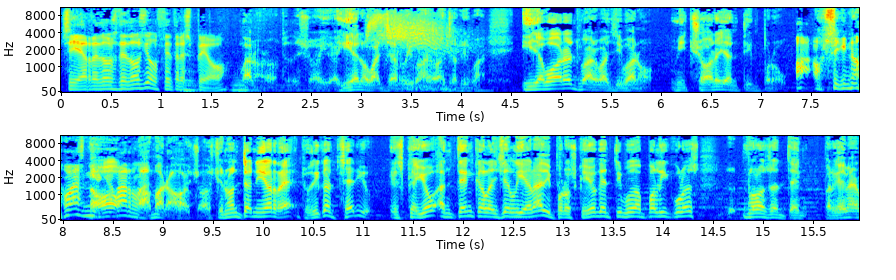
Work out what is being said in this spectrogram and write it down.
Sí, R2D2 i el C3PO. Bueno, no, tot això, i ja no vaig arribar, no vaig arribar. I llavors bueno, vaig dir, bueno, mitja hora ja en tinc prou. Ah, o sigui, no vas ni No, a acabar-la. home, no, això, si no entenia res, t'ho dic en sèrio. És que jo entenc que a la gent li agradi, però és que jo aquest tipus de pel·lícules no les entenc. Perquè, a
